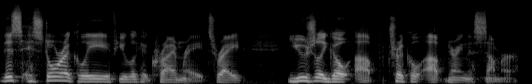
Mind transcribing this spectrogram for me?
This historically, if you look at crime rates, right, usually go up, trickle up during the summer.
